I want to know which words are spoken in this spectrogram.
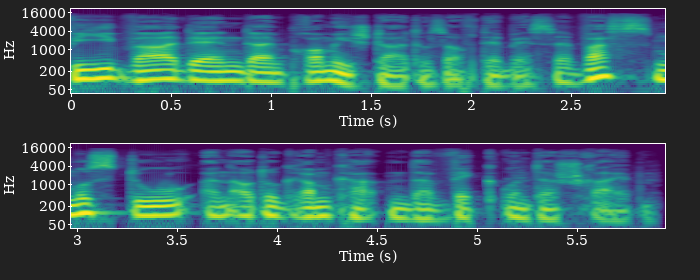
Wie war denn dein Promi-Status auf der Messe? Was musst du an Autogrammkarten da weg unterschreiben?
